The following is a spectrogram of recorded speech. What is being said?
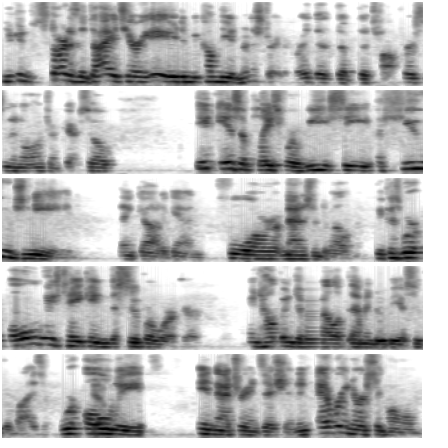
You can start as a dietary aide and become the administrator, right? The, the, the top person in a long term care. So it is a place where we see a huge need, thank God again, for management development because we're always taking the super worker and helping develop them into be a supervisor. We're always in that transition. In every nursing home,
